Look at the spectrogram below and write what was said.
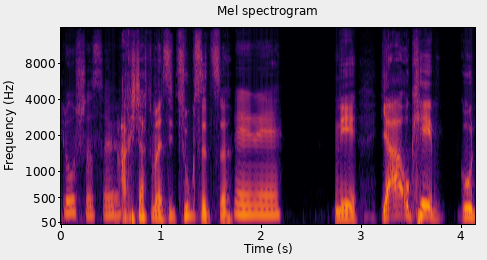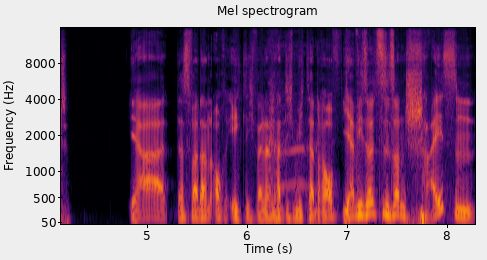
Kloschüssel. Ach, ich dachte, du meinst die Zugsitze. Nee, nee. Nee, ja, okay, gut. Ja, das war dann auch eklig, weil dann hatte ich mich da drauf. Ja, wie sollst du denn sonst scheißen?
